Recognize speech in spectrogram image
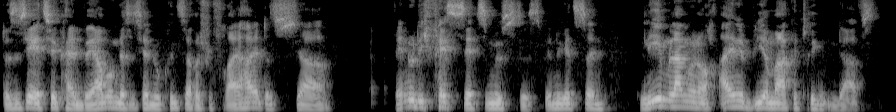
Das ist ja jetzt hier keine Werbung, das ist ja nur künstlerische Freiheit. Das ist ja, wenn du dich festsetzen müsstest, wenn du jetzt dein Leben lang nur noch eine Biermarke trinken darfst,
